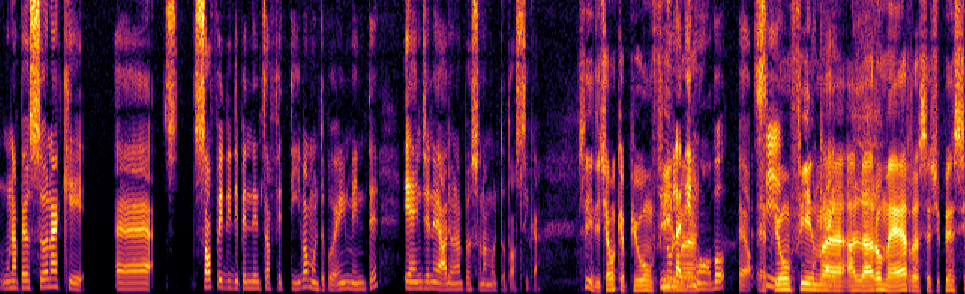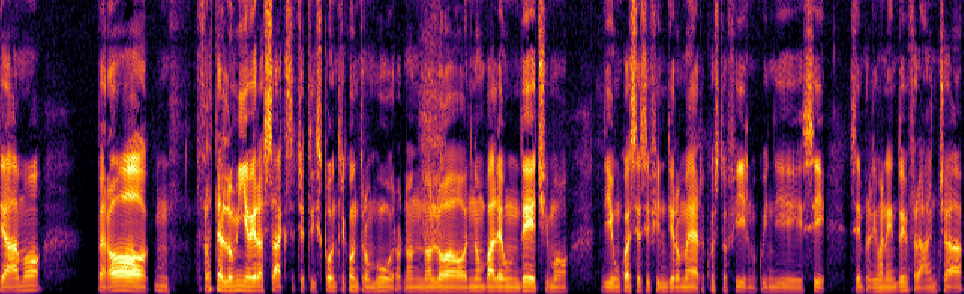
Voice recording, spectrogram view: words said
una persona che eh, soffre di dipendenza affettiva, molto probabilmente, e è in generale una persona molto tossica. Sì, diciamo che è più un film... Nulla di nuovo, però. È sì, più un film okay. alla Romer, se ci pensiamo, però... Mh, mm, fratello mio, era sax, cioè ti scontri contro un muro, non, non, lo, non vale un decimo di un qualsiasi film di Romer questo film, quindi sì, sempre rimanendo in Francia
